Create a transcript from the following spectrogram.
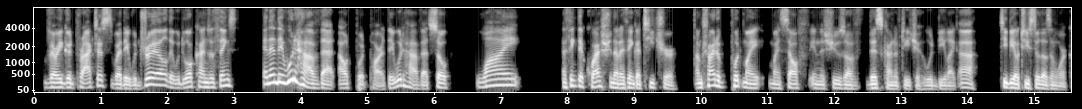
very good practice where they would drill, they would do all kinds of things. And then they would have that output part. They would have that. So why I think the question that I think a teacher I'm trying to put my myself in the shoes of this kind of teacher who would be like, ah, TBLT still doesn't work.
